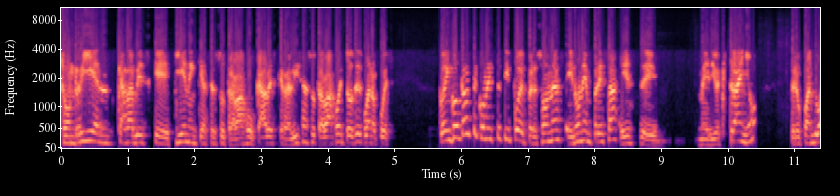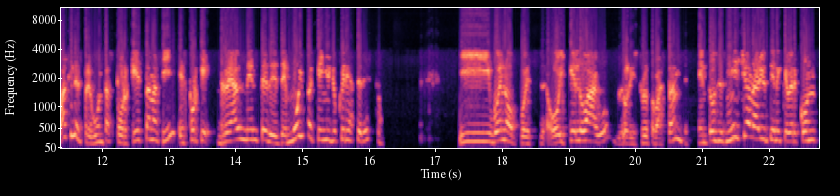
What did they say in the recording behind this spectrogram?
sonríen cada vez que tienen que hacer su trabajo, cada vez que realizan su trabajo. Entonces, bueno, pues encontrarte con este tipo de personas en una empresa es eh, medio extraño, pero cuando vas y les preguntas por qué están así, es porque realmente desde muy pequeño yo quería hacer esto. Y bueno, pues hoy que lo hago, lo disfruto bastante. Entonces, misionario tiene que ver con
